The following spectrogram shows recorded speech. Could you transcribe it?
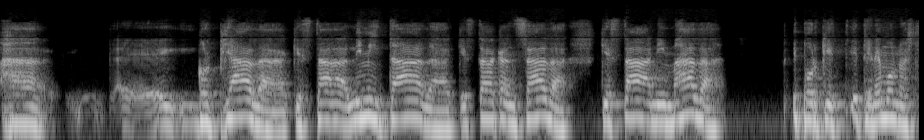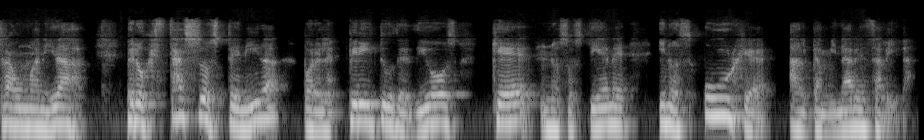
ah, eh, golpeada, que está limitada, que está cansada, que está animada porque tenemos nuestra humanidad, pero que está sostenida por el Espíritu de Dios que nos sostiene y nos urge al caminar en salida.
